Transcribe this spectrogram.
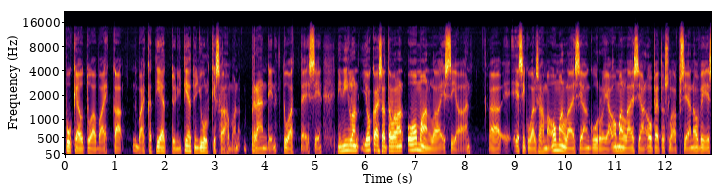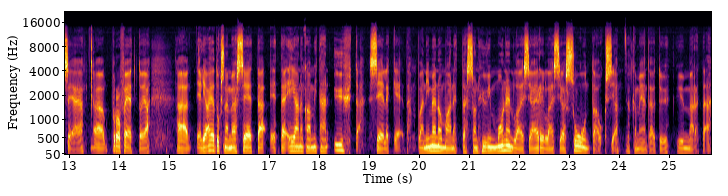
pukeutua vaikka, vaikka tietyn, tietyn julkishahmon brändin tuotteisiin, niin niillä on jokaisella tavallaan omanlaisiaan esikuvallisen hahmon omanlaisiaan guruja, omanlaisiaan opetuslapsia, noviiseja ja profeettoja. Eli ajatuksena myös se, että, että ei ainakaan mitään yhtä selkeää, vaan nimenomaan, että tässä on hyvin monenlaisia erilaisia suuntauksia, jotka meidän täytyy ymmärtää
